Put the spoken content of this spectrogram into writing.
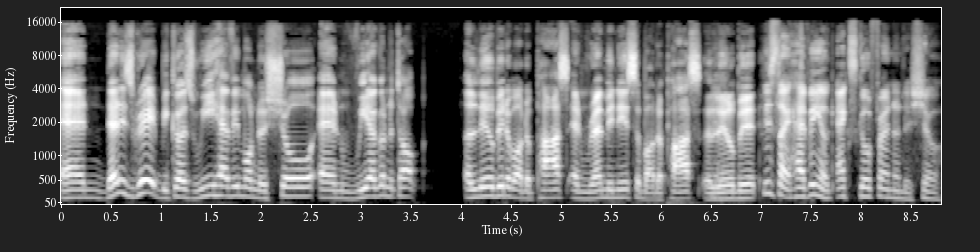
And that is great because we have him on the show, and we are going to talk a little bit about the past and reminisce about the past a little bit. This is like having an ex girlfriend on the show.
